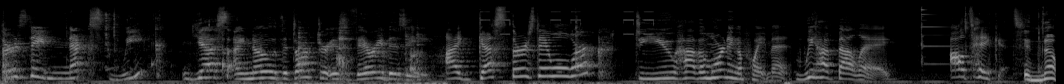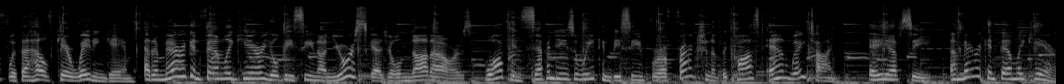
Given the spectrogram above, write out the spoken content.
Thursday next week? Yes, I know the doctor is very busy. I guess Thursday will work? Do you have a morning appointment? We have ballet. I'll take it. Enough with the healthcare waiting game. At American Family Care, you'll be seen on your schedule, not ours. Walk in seven days a week and be seen for a fraction of the cost and wait time. AFC, American Family Care.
